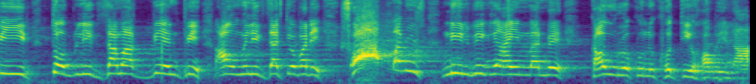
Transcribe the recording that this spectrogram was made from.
পীর, তবলিগ, জামাত, বিএনপি, আওয়ামী লীগ, জাতীয় পার্টি, সব মানুষ নির্বিঘ্নে আইন মানবে, কাউরও কোনো ক্ষতি হবে না।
